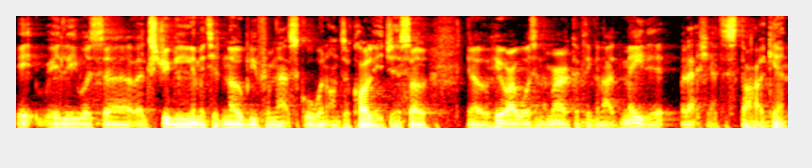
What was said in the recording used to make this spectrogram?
it really was uh, extremely limited. Nobody from that school went on to college, and so you know, here I was in America thinking I'd made it, but actually had to start again.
